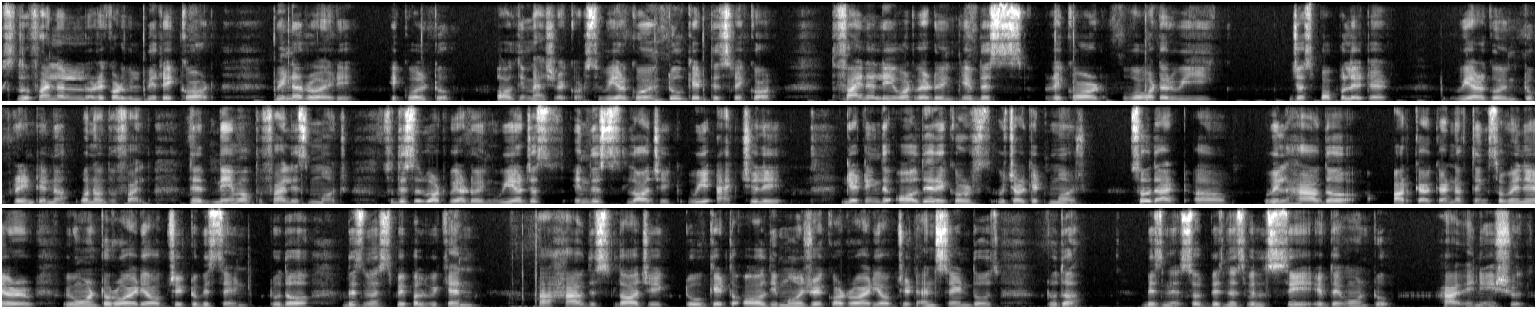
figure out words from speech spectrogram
So the final record will be record winner row id equal to all the match records. We are going to get this record. Finally what we are doing if this record whatever we just populated we are going to print in a one of the file. The name of the file is merge so this is what we are doing. We are just in this logic we actually getting the all the records which are get merged so that uh, we'll have the archive kind of thing. So whenever we want a row id object to be sent to the business people we can uh, have this logic to get the, all the merge record row id object and send those to the business. So business will see if they want to have any issues.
